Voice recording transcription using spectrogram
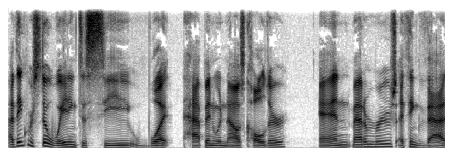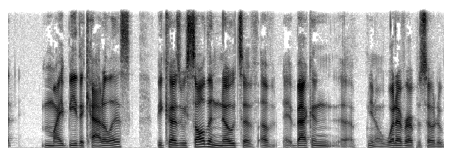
I think we're still waiting to see what happened with Niles Caulder and Madame Rouge. I think that might be the catalyst because we saw the notes of of back in uh, you know whatever episode it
